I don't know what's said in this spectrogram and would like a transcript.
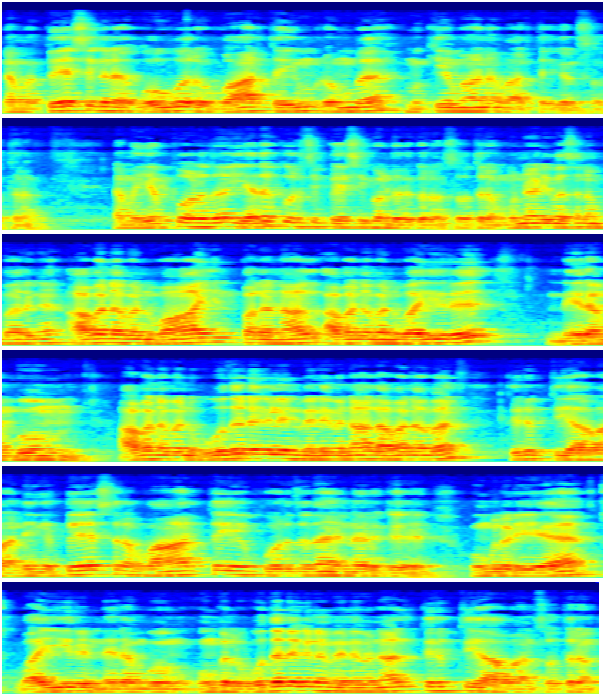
நம்ம பேசுகிற ஒவ்வொரு வார்த்தையும் ரொம்ப முக்கியமான வார்த்தைகள் சோத்திரம். நம்ம எப்பொழுதும் எதை குறித்து பேசி கொண்டிருக்கிறோம் சோத்திரம்? முன்னாடி வசனம் பாருங்க. அவனவன் வாயின் பலனால் அவனவன் வயிறு நிரம்பும். அவனவன் உதடுகளின் விளைவினால் அவனவன் திருப்தி ஆவான் நீங்க பேசுற வார்த்தையை பொறுத்து தான் என்ன இருக்கு? உங்களுடைய வயிறு நிரம்பும். உங்கள் உதடுகளின் விளைவினால் திருப்தி ஆவான் சுத்திரம்.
